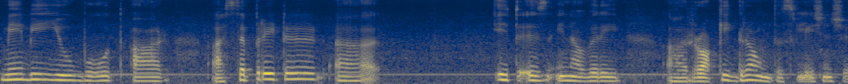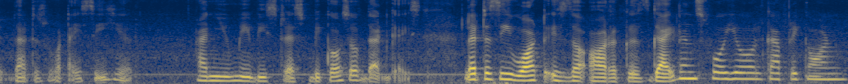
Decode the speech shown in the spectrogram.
Maybe you both are uh, separated. Uh, it is in a very uh, rocky ground this relationship. That is what i see here and you may be stressed because of that guys. Let us see what is the oracle's guidance for you all capricorn.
